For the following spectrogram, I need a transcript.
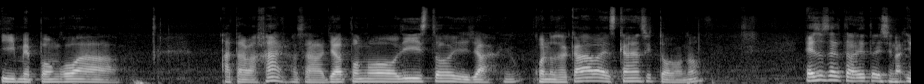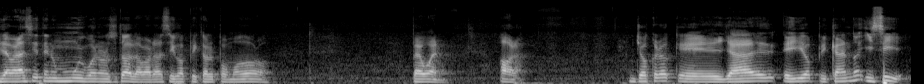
y me pongo a, a trabajar. O sea, ya pongo listo y ya. Cuando se acaba, descanso y todo, ¿no? Eso es el trabajo tradicional. Y la verdad sí tiene un muy buen resultado. La verdad sigo aplicando el Pomodoro. Pero bueno, ahora, yo creo que ya he ido aplicando. Y sí,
